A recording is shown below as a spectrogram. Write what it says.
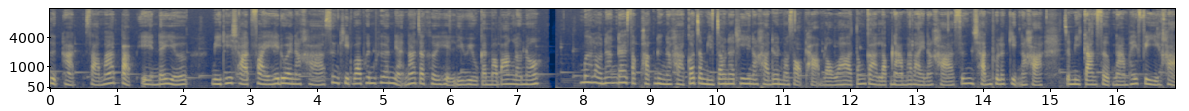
อึดอัดสามารถปรับเอนได้เยอะ มีที่ชาร์จไฟให้ด้วยนะคะ ซึ่งคิดว่าเพื่อนๆเนี่ยน่าจะเคยเห็นรีวิวกันมาบ้างแล้วเนาะ เมื่อเรานั่งได้สักพักหนึ่งนะคะ ก็จะมีเจ้าหน้าที่นะคะ เดินมาสอบถามเราว่าต้องการรับน้ำอะไรนะคะ ซึ่งชั้นธุรกิจนะคะ จะมีการเสิร์ฟน้ำให้ฟรีค่ะ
